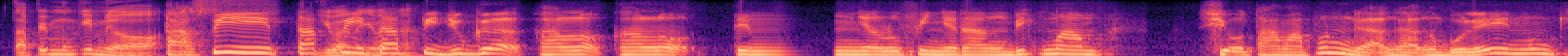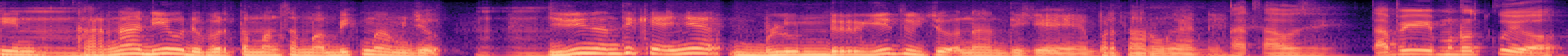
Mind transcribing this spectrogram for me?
Tapi mungkin yo. as- Tapi tapi gimana, gimana? tapi juga kalau kalau timnya Luffy nyerang Big Mom, si Utama pun nggak nggak ngebolehin mungkin Hmm. karena dia udah berteman sama Big Mom, Cuk. Mm-mm. Jadi nanti kayaknya blunder gitu, Cuk, nanti kayaknya pertarungannya. nggak tahu sih. Tapi menurutku yo,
